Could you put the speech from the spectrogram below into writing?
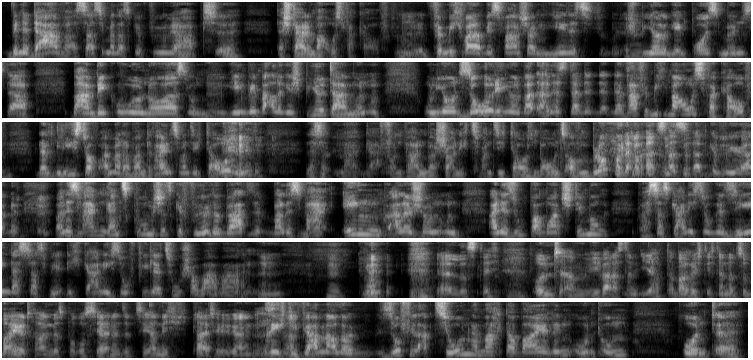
wenn du da warst, hast du immer das Gefühl gehabt, äh, das Stadion war ausverkauft. Mhm. Für mich war Westfalenstadion jedes mhm. Spiel mhm. gegen Preußen Münster, Barmbek, Uhlenhorst und mhm. gegen wen wir alle gespielt haben und Union Soling und was alles, da, da, da war für mich immer ausverkauft. Mhm. Dann liest du auf einmal, da waren 23.000. Das, davon waren wahrscheinlich 20.000 bei uns auf dem Block oder was, hast du das Gefühl gehabt? Ne? Weil es war ein ganz komisches Gefühl, weil es war eng alles schon und eine super Mordstimmung du hast das gar nicht so gesehen, dass das wirklich gar nicht so viele Zuschauer waren. Mhm. Ja? ja? lustig. Und ähm, wie war das dann? Ihr habt aber richtig dann dazu beigetragen, dass Borussia in den 70ern nicht pleite gegangen ist. Richtig, ne? wir haben also so viel Aktionen gemacht dabei und um. Und äh,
